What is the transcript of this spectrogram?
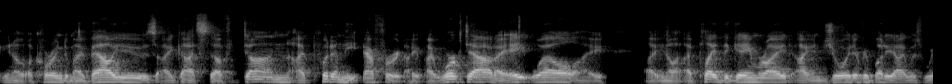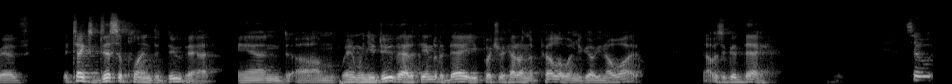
you know, according to my values. I got stuff done. I put in the effort. I, I worked out. I ate well. I, you know, I played the game right. I enjoyed everybody I was with. It takes discipline to do that. And um, when, when you do that, at the end of the day, you put your head on the pillow and you go, you know what? That was a good day. So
